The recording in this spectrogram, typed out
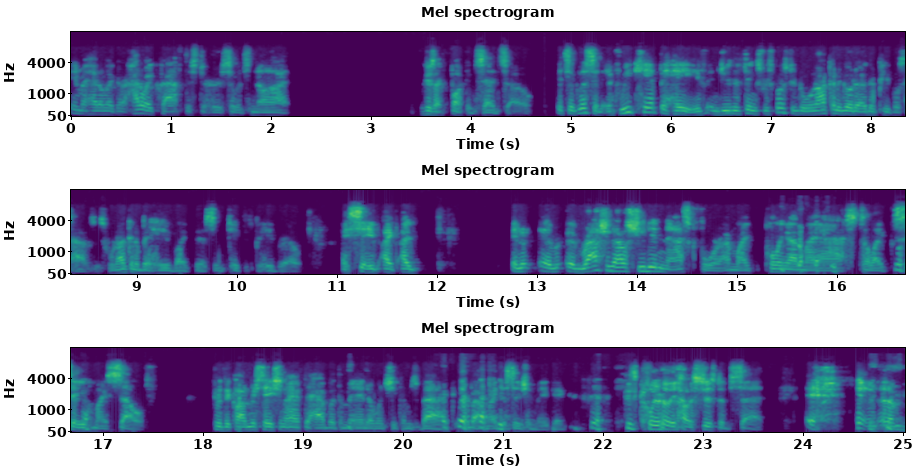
in my head, I'm like, "How do I craft this to her so it's not because I fucking said so?" It's like, listen, if we can't behave and do the things we're supposed to do, we're not going to go to other people's houses. We're not going to behave like this and take this behavior out. I save, I, I, and a, a rationale she didn't ask for. I'm like pulling out of my ass to like save myself for the conversation I have to have with Amanda when she comes back about my decision making. Because clearly I was just upset, and, and I'm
